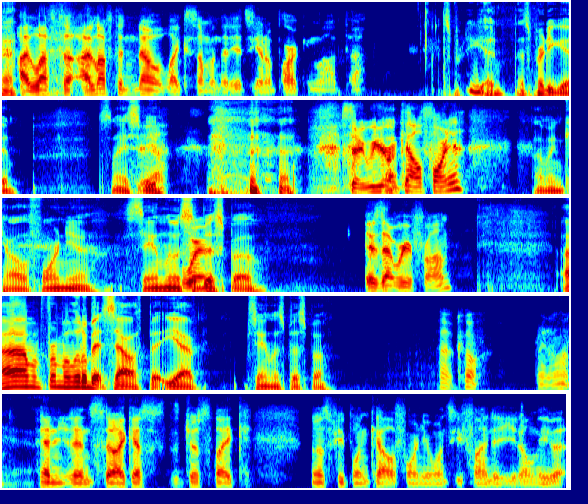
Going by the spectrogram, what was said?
I left a, I left a note like someone that hits you in a parking lot, though. That's pretty good. That's pretty good. It's nice of Yeah. you. So you're in California? I'm in California, San Luis Where- Obispo. Is that where you're from? Um, I'm from a little bit south, but yeah, San Luis Obispo. Oh, cool. Right on. And and so I guess just like most people in California, once you find it, you don't leave it.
